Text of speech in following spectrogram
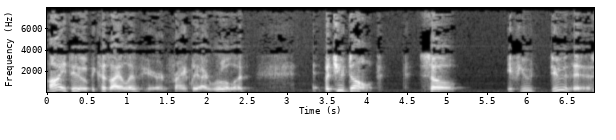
I do because I live here, and frankly, I rule it. But you don't. So, if you do this,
